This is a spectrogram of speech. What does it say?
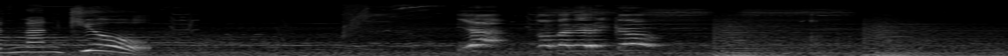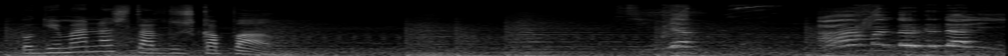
Letnan Q, Ya, Komandan Riko. bagaimana status kapal? Siap. Aman terkendali.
